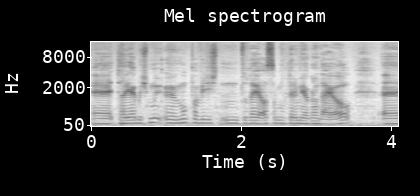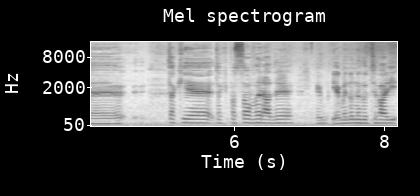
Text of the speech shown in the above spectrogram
E, to jakbyś mi- e, mógł powiedzieć m, tutaj osobom, które mnie oglądają, e, takie, takie podstawowe rady, jak, jak będą negocjowali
